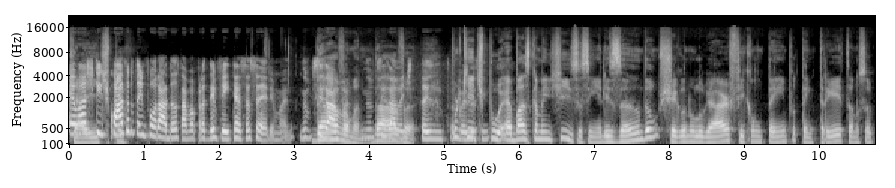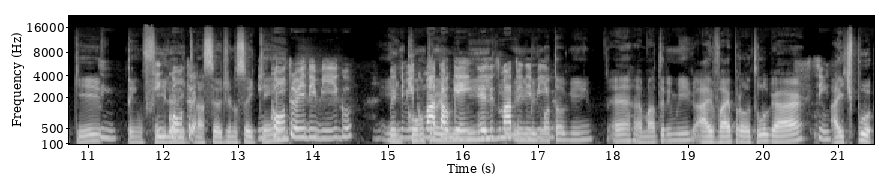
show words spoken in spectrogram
Eu acho aí, que tipo, quatro temporadas dava pra ter feito essa série, mano. Não precisava, Dava, mano, não precisava dava. de tanto. Porque, assim. tipo, é basicamente isso, assim, eles andam, chegam no lugar, ficam um tempo, tem treta, não sei o quê, Sim. tem um filho ali Encontra- que nasceu de não sei quem. Encontra o inimigo. Inimigo encontra mata o alguém, eles matam o inimigo. mata alguém. É, aí mata o inimigo, aí vai pra outro lugar, Sim. aí, tipo,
